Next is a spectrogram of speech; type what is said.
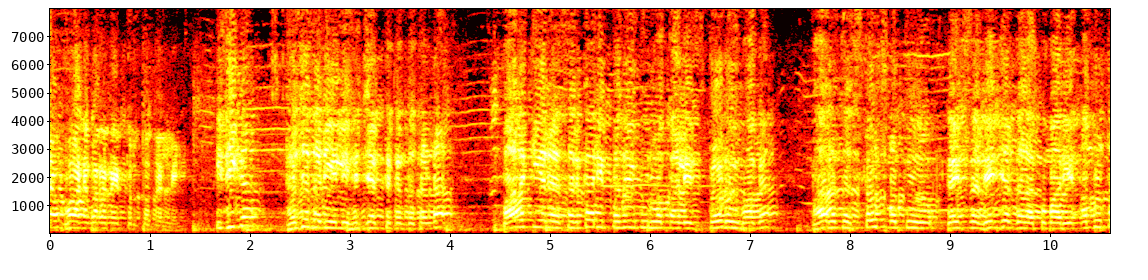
ಚೌಹಾಣ್ ಅವರ ನೇತೃತ್ವದಲ್ಲಿ. ಇದೀಗ ಧ್ವಜದಡಿಯಲ್ಲಿ ಹೆಜ್ಜೆ ಹಾಕ್ತಕ್ಕಂಥ ತಂಡ. ಬಾಲಕಿಯರ ಸರ್ಕಾರಿ ಪದವಿ ಪೂರ್ವ ಕಾಲೇಜ್ ಪ್ರೌಢ ವಿಭಾಗ ಭಾರತ ಸ್ಕೌಟ್ಸ್ ಮತ್ತು ಗೈಡ್ಸ್ ರೇಂಜರ್ ದಳ ಕುಮಾರಿ ಅಮೃತ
